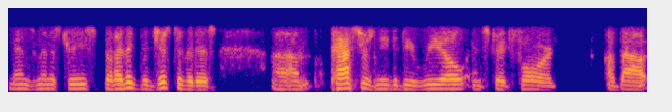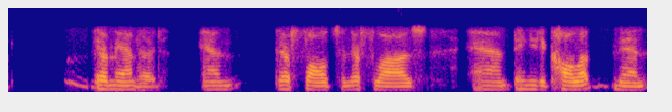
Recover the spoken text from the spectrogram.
men's ministries. But I think the gist of it is um, pastors need to be real and straightforward about their manhood and their faults and their flaws, and they need to call up men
